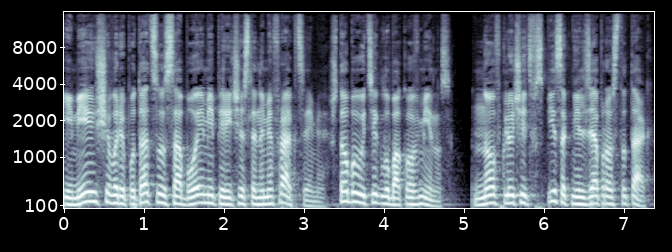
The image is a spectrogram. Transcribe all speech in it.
имеющего репутацию с обоими перечисленными фракциями, чтобы уйти глубоко в минус. Но включить в список нельзя просто так.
